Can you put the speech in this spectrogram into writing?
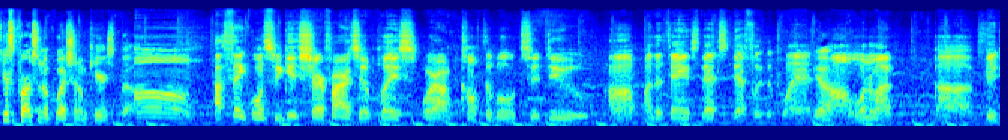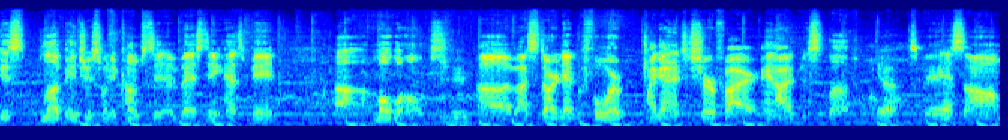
Just personal question. I'm curious about. um i think once we get surefire to a place where i'm comfortable to do um other things that's definitely the plan Yeah. um one of my uh biggest love interest when it comes to investing has been uh, mobile homes. Mhm. Um, I started that before I got into Surefire, and I just love mobile Yeah. homes. Man. It's um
